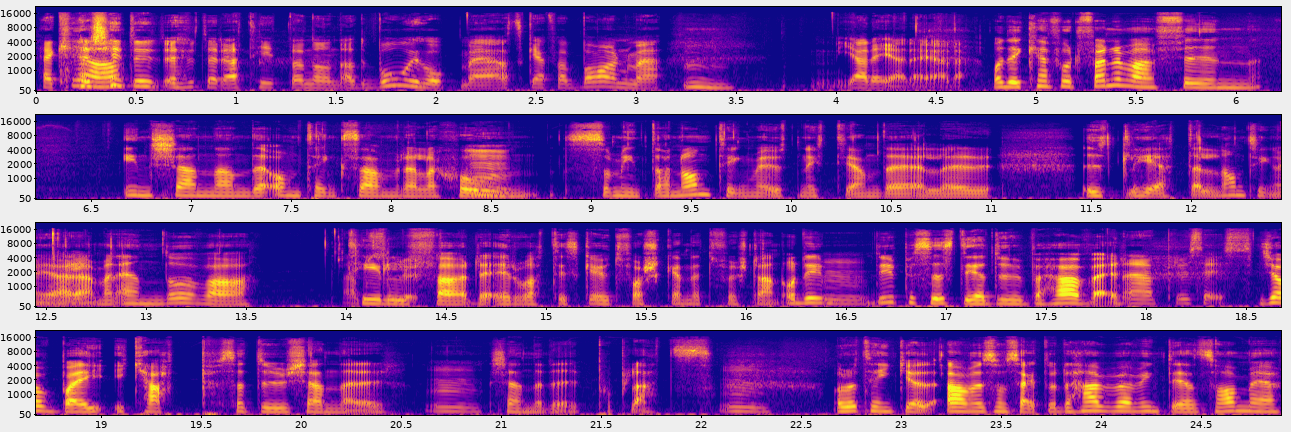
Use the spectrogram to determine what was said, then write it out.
Jag kanske Ja. inte är ute efter att hitta någon att bo ihop med, att skaffa barn med. Mm. Jada, jada, jada. Och det kan fortfarande vara en fin inkännande, omtänksam relation Mm. som inte har någonting med utnyttjande eller ytlighet eller någonting att göra Nej. men ändå vara till Absolut. för det erotiska utforskandet i första hand. Och det, Mm. det är precis det du behöver. Ja. Jobba i, i kapp så att du känner, Mm. känner dig på plats. Mm. Och då tänker jag, ja men som sagt, och det här behöver inte ens ha med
